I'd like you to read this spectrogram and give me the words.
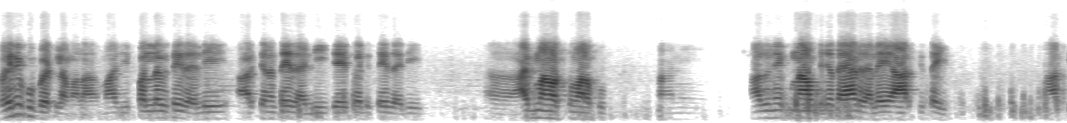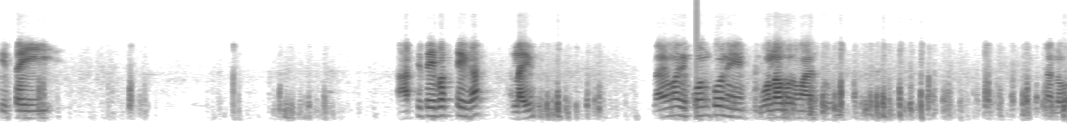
बहिणी खूप भेटला मला. माझी पल्लवी पल्लवीताई झाली अर्चनाताई झाली जयपालीताई झाली. अभिमान वाटतो मला खूप. आणि अजून एक नाव त्याच्यात ॲड झालं आहे आरतीताई. आरतीताई. आरतीताई बघते का? लाईव्ह लाईव्हमध्ये कोण कोण आहे? बोला बरं माझ्यासोबत. हॅलो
